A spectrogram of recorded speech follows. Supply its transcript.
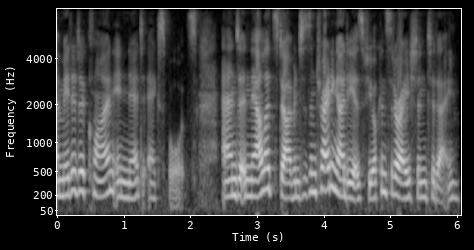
amid a decline in net exports. And now let's dive into some trading ideas for your consideration today today.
